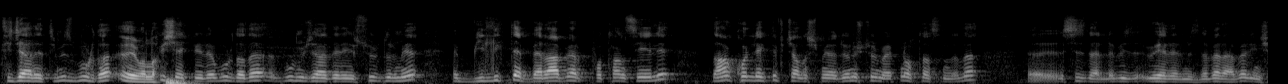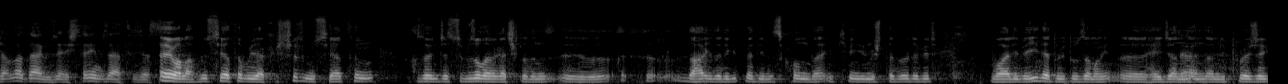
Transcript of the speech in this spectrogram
ticaretimiz burada. Eyvallah. Bir şekliyle burada da bu mücadeleyi sürdürmeye ve birlikte beraber potansiyeli daha kolektif çalışmaya dönüştürmek noktasında da e, sizlerle biz üyelerimizle beraber inşallah daha güzel işlere imza atacağız. Eyvallah. Müsiyata bu yakışır. Müsiyatın az önce sürpriz olarak açıkladığınız e, daha ileri gitmediğimiz konuda 2023'te böyle bir Vali Bey'i de duyduğu zaman e, heyecanlanan bir proje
